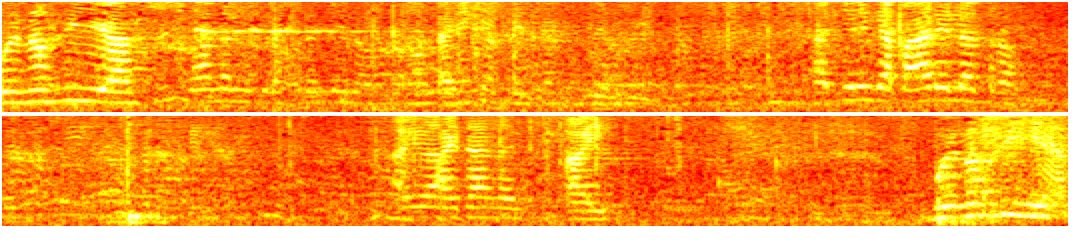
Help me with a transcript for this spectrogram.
Buenos días. No, no, el micrófono, no, no, tenés que apretar. Ah, tienen que apagar el otro. Ahí va. Ahí está. Ahí. Buenos días.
